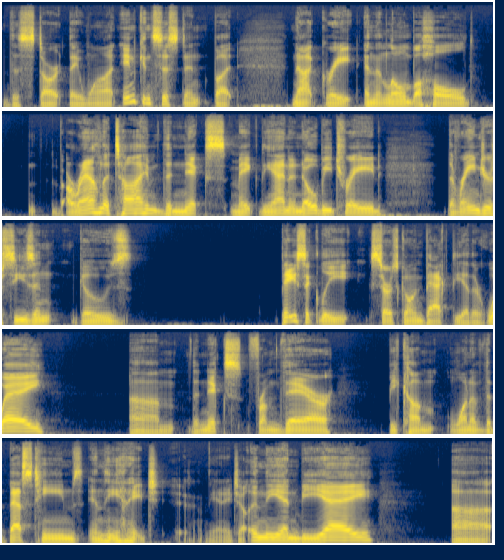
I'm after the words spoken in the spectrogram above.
the start they want. Inconsistent, but not great. And then lo and behold, around the time the Knicks make the Anunoby trade, the Rangers season goes basically starts going back the other way. Um, the Knicks from there become one of the best teams in the, NH- the NHL in the NBA. Uh,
